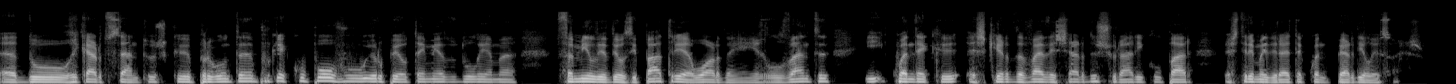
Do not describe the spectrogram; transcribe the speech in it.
uh, do Ricardo Santos, que pergunta porque é que o povo europeu tem medo do lema família, Deus e pátria, ordem é irrelevante, e quando é que a esquerda vai deixar de chorar e culpar a extrema-direita quando perde eleições?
